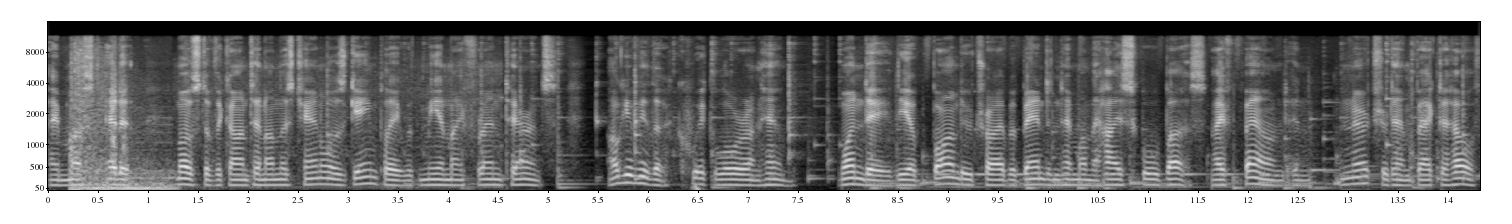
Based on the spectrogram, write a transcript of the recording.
I must edit. Most of the content on this channel is gameplay with me and my friend Terrence. I'll give you the quick lore on him. One day, the Abondu tribe abandoned him on the high school bus. I found and nurtured him back to health.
